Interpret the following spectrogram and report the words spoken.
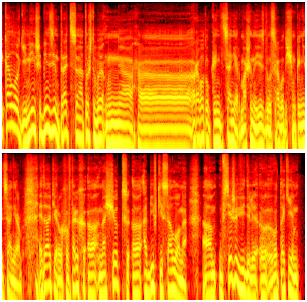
экологии, меньше бензин тратится на то, чтобы э, работал кондиционер. Машина ездила с работающим кондиционером. Это во-первых. Во-вторых, э, насчет э, обивки салона. Э, все же видели э, вот такие Э,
